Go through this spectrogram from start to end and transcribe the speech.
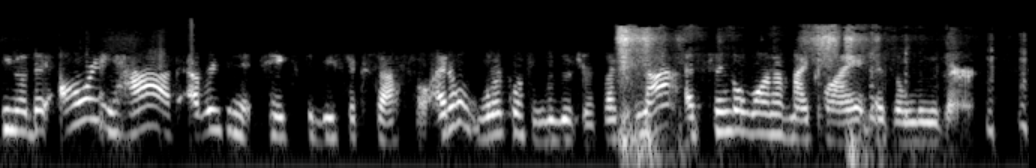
You know, they already have everything it takes to be successful. I don't work with losers. Like, not a single one of my clients is a loser.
